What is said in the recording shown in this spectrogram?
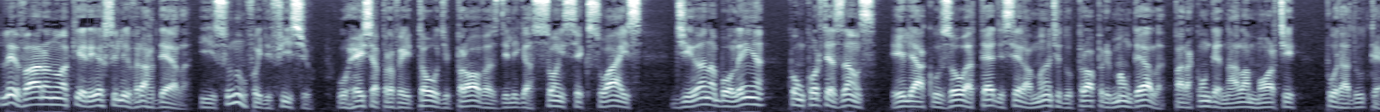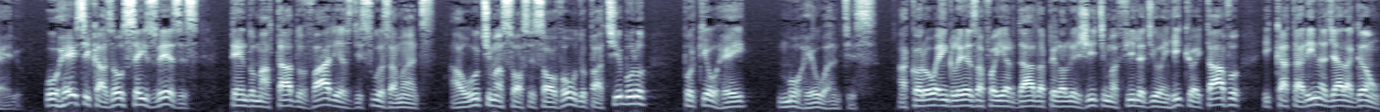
levaram-no a querer se livrar dela. Isso não foi difícil. O rei se aproveitou de provas de ligações sexuais de Ana Bolenha com cortesãos. Ele a acusou até de ser amante do próprio irmão dela, para condená-la à morte por adultério. O rei se casou seis vezes, tendo matado várias de suas amantes. A última só se salvou do patíbulo porque o rei morreu antes. A coroa inglesa foi herdada pela legítima filha de Henrique VIII e Catarina de Aragão,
